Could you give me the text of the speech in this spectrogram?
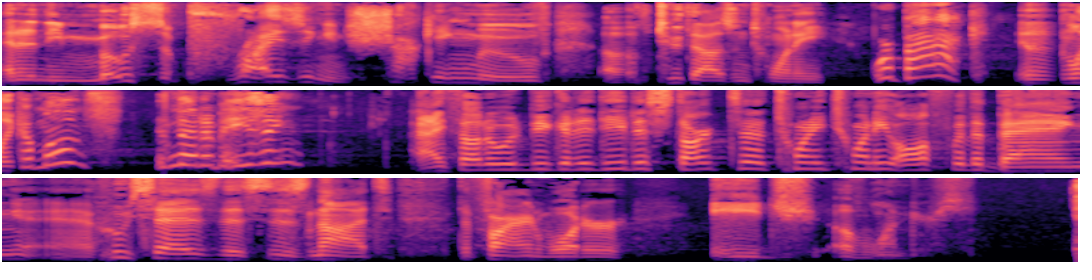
And in the most surprising and shocking move of 2020, we're back in like a month. Isn't that amazing? I thought it would be a good idea to start uh, 2020 off with a bang. Uh, who says this is not the Fire and Water Age of Wonders?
